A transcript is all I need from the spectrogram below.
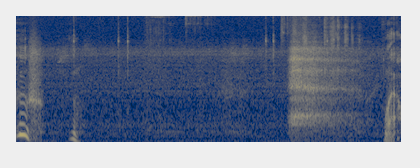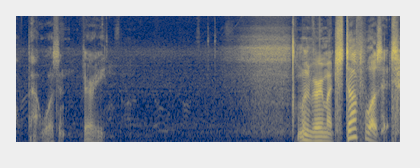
Whew. Well, that wasn't very... wasn't very much stuff, was it?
